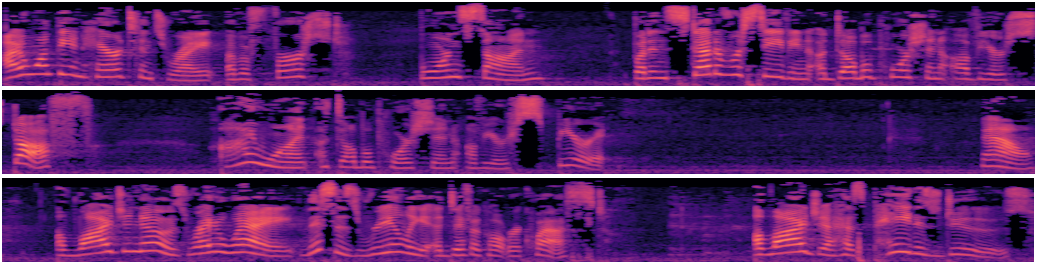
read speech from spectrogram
I want the inheritance right of a first born son, but instead of receiving a double portion of your stuff, I want a double portion of your spirit. Now, Elijah knows right away this is really a difficult request. Elijah has paid his dues.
